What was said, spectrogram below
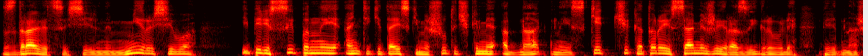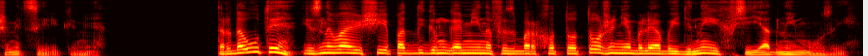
здравицы сильным мира сего и пересыпанные антикитайскими шуточками одноактные скетчи, которые сами же и разыгрывали перед нашими цириками. Тардауты, изнывающие под дыгом гаминов из Бархото, тоже не были обойдены их всеядной музой.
